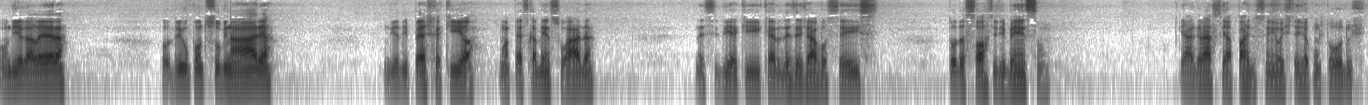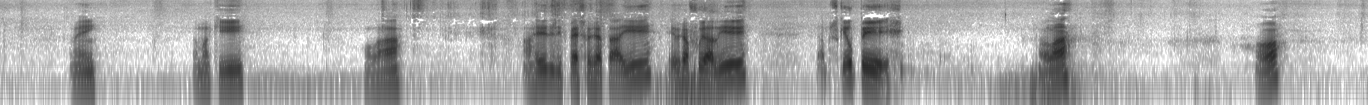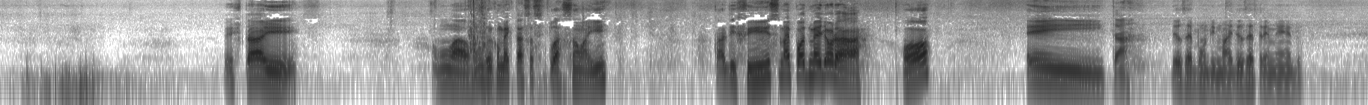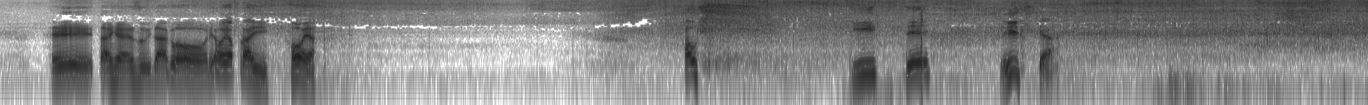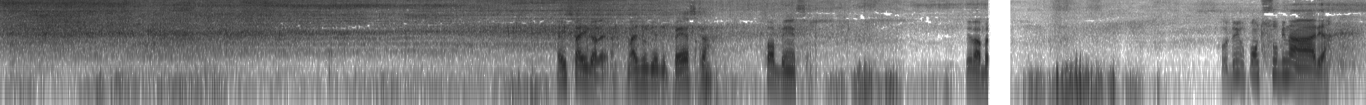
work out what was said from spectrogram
Bom dia, galera. Rodrigo Ponto Sub na área. Um dia de pesca aqui, ó. Uma pesca abençoada. Nesse dia aqui, quero desejar a vocês toda sorte de bênção. Que a graça e a paz do Senhor esteja com todos. Amém. Estamos aqui. Olá. A rede de pesca já está aí. Eu já fui ali. Já busquei o peixe. Olha lá. Ó. Peixe está aí. Vamos lá, vamos ver como é que tá essa situação aí. Tá difícil, mas pode melhorar. Ó. Eita. Deus é bom demais, Deus é tremendo. Eita Jesus da glória. Olha para aí. Olha. Oxi. Que delícia. É isso aí, galera. Mais um dia de pesca. Só benção. Pela Rodrigo Ponto Sub na área.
